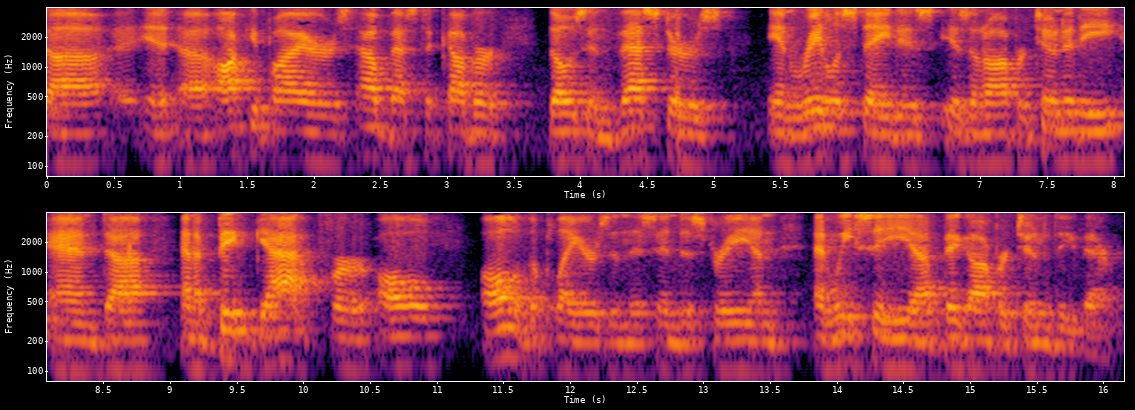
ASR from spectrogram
uh, uh, occupiers, how best to cover those investors in real estate is an opportunity and a big gap for all of the players in this industry, and we see a big opportunity there.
